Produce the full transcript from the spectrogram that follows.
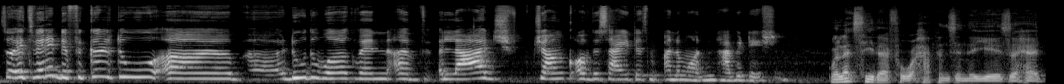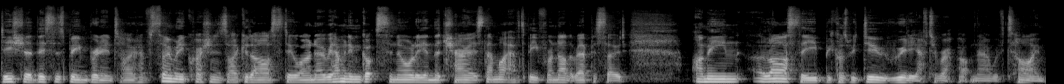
So it's very difficult to uh, uh, do the work when a, a large chunk of the site is under modern habitation. Well, let's see, therefore, what happens in the years ahead. Disha, this has been brilliant. I have so many questions I could ask still. I know we haven't even got Sinauli and the chariots. That might have to be for another episode. I mean, lastly, because we do really have to wrap up now with time,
